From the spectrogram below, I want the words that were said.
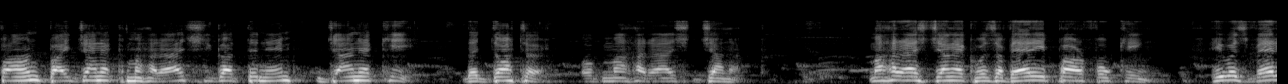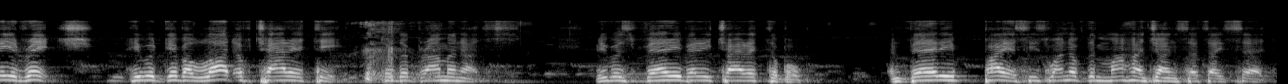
found by Janak Maharaj, she got the name Janaki, the daughter of Maharaj Janak. Maharaj Janak was a very powerful king. He was very rich. He would give a lot of charity to the Brahmanas. He was very, very charitable and very pious. He's one of the Mahajans, as I said.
